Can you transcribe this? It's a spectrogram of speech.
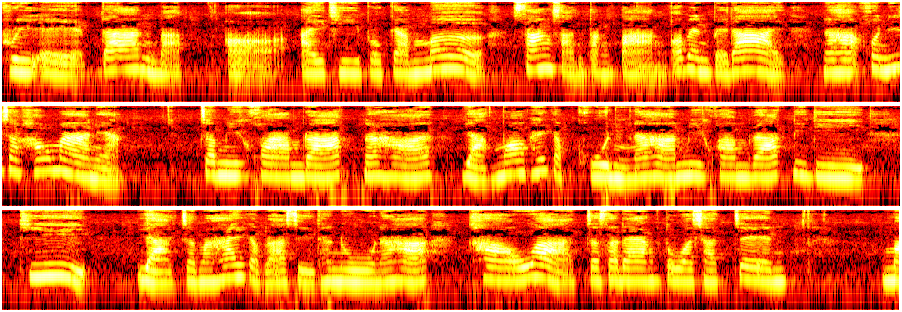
create ด้านแบบเอ่อ IT โปรแกรมเมอร์สร้างสรรค์ต่างๆ ก็เป็นไปได้นะคะคนที่จะเข้ามาเนี่ยจะมีความรักนะคะอยากมอบให้กับคุณนะคะมีความรักดีๆ ที่อยากจะมาให้กับราศีธนูนะคะเขาอะจะแสดงตัวชัดเจน ไหม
